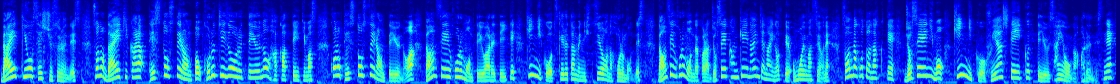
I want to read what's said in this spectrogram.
唾液を摂取するんです。その唾液からテストステロンとコルチゾールっていうのを測っていきます。このテストステロンっていうのは男性ホルモンって言われていて筋肉をつけるために必要なホルモンです。男性ホルモンだから女性関係ないんじゃないのって思いますよね。そんなことなくて女性にも筋肉を増やしていくっていう作用があるんですね。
